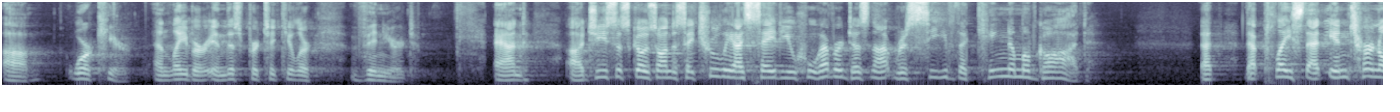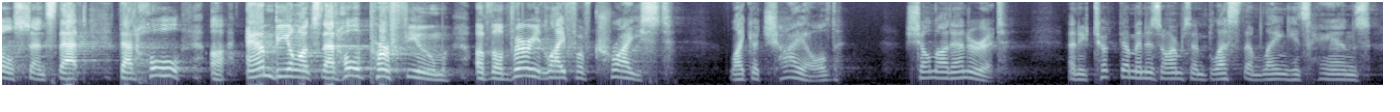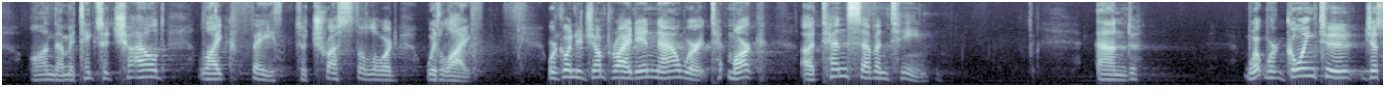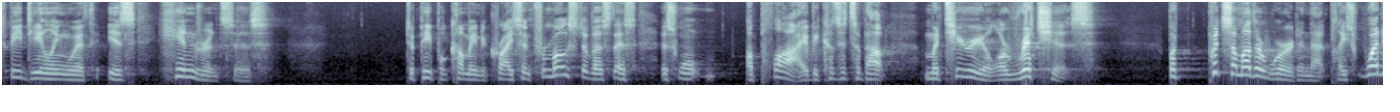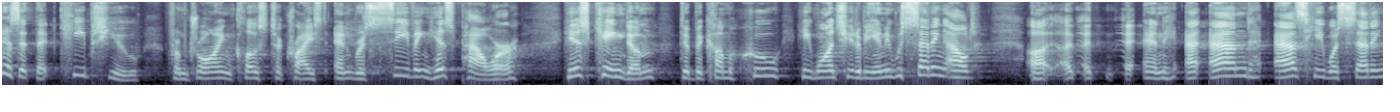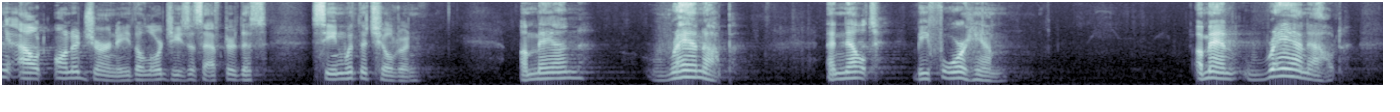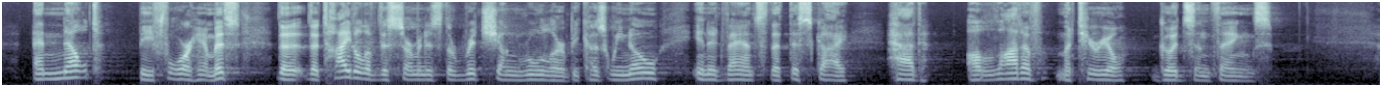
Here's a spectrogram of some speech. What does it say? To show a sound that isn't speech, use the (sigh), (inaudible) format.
uh, work here and labor in this particular vineyard. And uh, Jesus goes on to say, Truly I say to you, whoever does not receive the kingdom of God, that, that place, that internal sense, that, that whole uh, ambiance, that whole perfume of the very life of Christ, like a child, shall not enter it. And he took them in his arms and blessed them, laying his hands on them. It takes a childlike faith to trust the Lord with life. We're going to jump right in now. We're at Mark uh, 10 17. And what we're going to just be dealing with is hindrances to people coming to Christ. And for most of us, this, this won't apply because it's about material or riches. Put some other word in that place. What is it that keeps you from drawing close to Christ and receiving His power, His kingdom, to become who He wants you to be? And He was setting out. Uh, uh and, and as he was setting out on a journey, the Lord Jesus, after this scene with the children, a man ran up and knelt before him. A man ran out and knelt before him. It's, the, the title of this sermon is The Rich Young Ruler because we know in advance that this guy had a lot of material goods and things.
